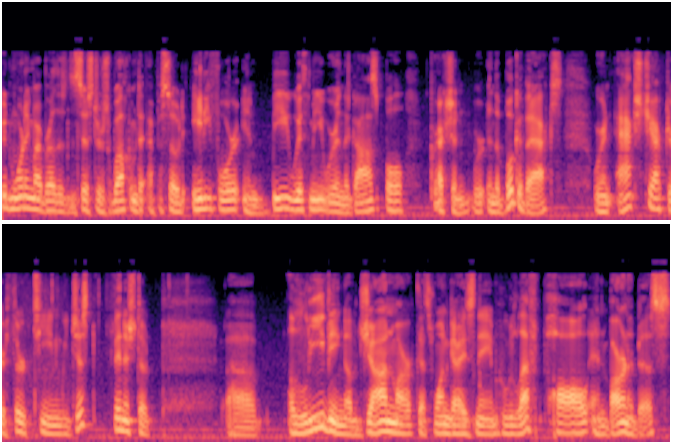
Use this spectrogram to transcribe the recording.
Good morning, my brothers and sisters. Welcome to episode 84 in Be With Me. We're in the Gospel, correction, we're in the book of Acts. We're in Acts chapter 13. We just finished a, uh, a leaving of John Mark, that's one guy's name, who left Paul and Barnabas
